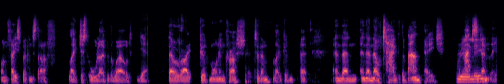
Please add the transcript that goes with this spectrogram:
on Facebook and stuff, like just all over the world. Yeah. they'll write "Good Morning Crush" to them, like good, uh, and then and then they'll tag the band page Really? accidentally.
